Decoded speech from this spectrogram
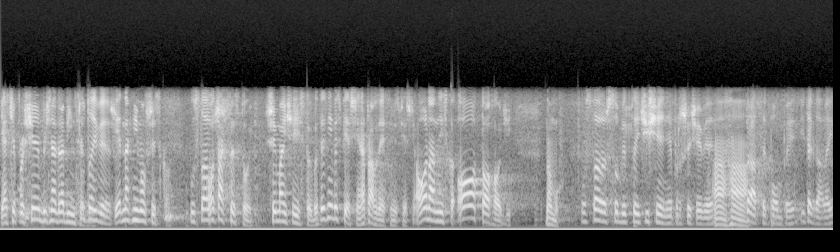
ja cię prosiłem być na drabince. Tutaj wiesz. Jednak mimo wszystko. Ustawisz- O tak se stój. Trzymaj się i stój, bo to jest niebezpiecznie, naprawdę jest niebezpiecznie. O na nisko, o to chodzi. No mów. Ustalasz sobie tutaj ciśnienie, proszę Ciebie. Aha. Pracę pompy i tak dalej.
